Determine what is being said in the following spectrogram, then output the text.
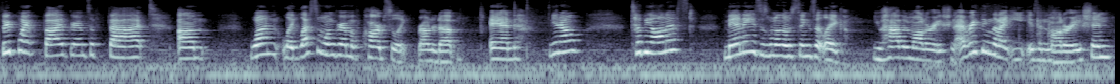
3.5 grams of fat, um, one, like less than one gram of carbs to like round it up. And you know, to be honest, mayonnaise is one of those things that like you have in moderation. Everything that I eat is in moderation.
